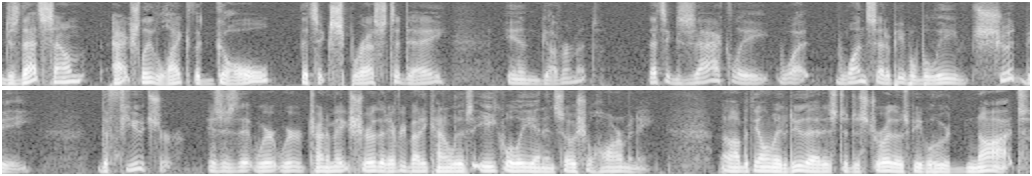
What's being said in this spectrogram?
Does that sound actually like the goal that's expressed today in government? That's exactly what one set of people believe should be the future is, is that we're, we're trying to make sure that everybody kind of lives equally and in social harmony. Uh, but the only way to do that is to destroy those people who are not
